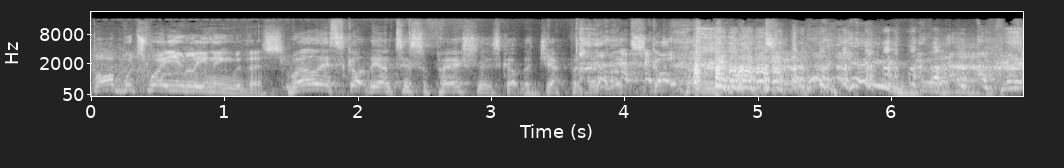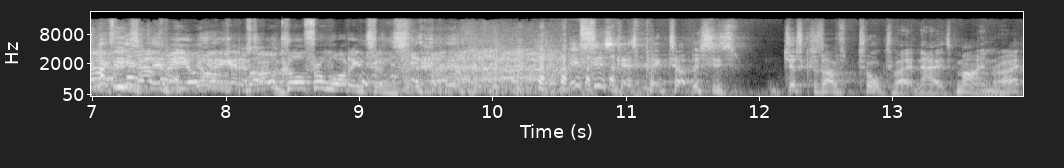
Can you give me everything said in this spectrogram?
Bob, which way are you leaning with this? Well, it's got the anticipation, it's got the jeopardy, it's got the. what game? Something tells me you're going to get a phone call from Waddington's. if this gets picked up, this is just because I've talked about it now. It's mine, right?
